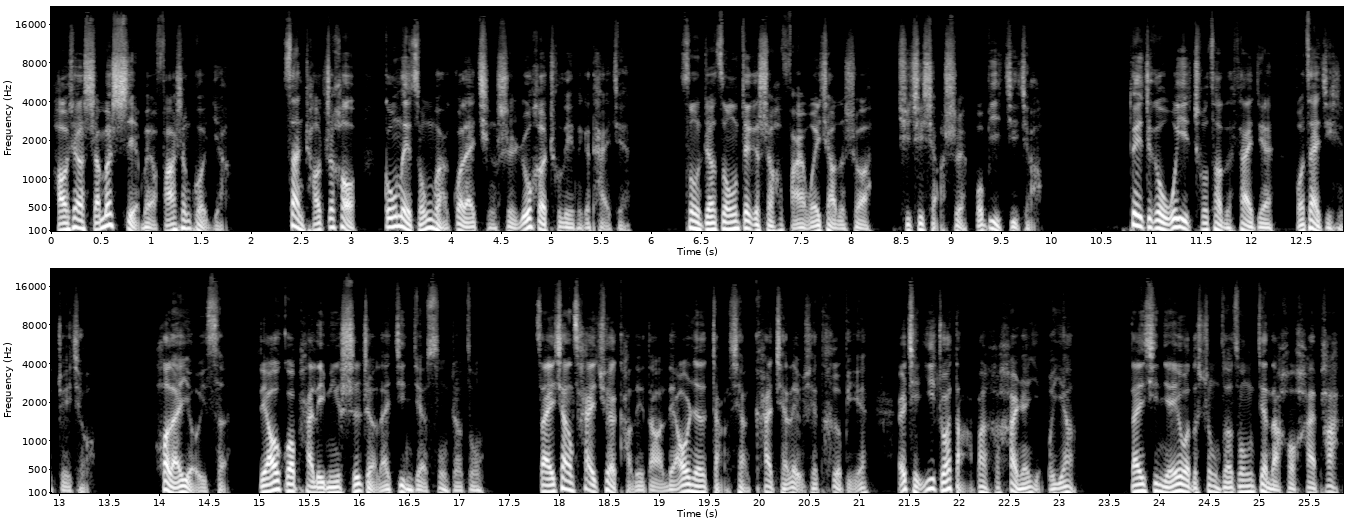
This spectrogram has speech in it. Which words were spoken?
好像什么事也没有发生过一样。散朝之后，宫内总管过来请示如何处理那个太监，宋哲宗这个时候反而微笑着说：“区区小事，不必计较。”对这个无意出错的太监不再进行追究。后来有一次，辽国派了一名使者来觐见宋哲宗。宰相蔡确考虑到辽人的长相看起来有些特别，而且衣着打扮和汉人也不一样，担心年幼的宋哲宗见到后害怕，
